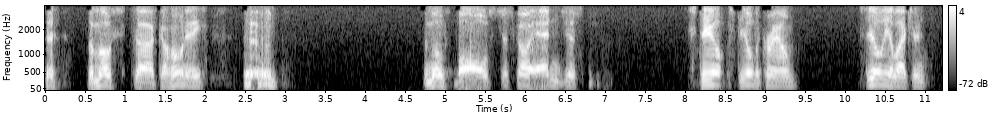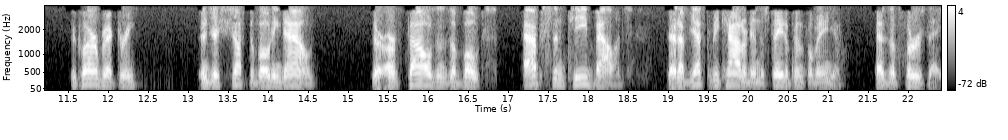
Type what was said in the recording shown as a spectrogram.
the most uh, cojones, the most balls, just go ahead and just steal steal the crown, steal the election, declare victory, and just shut the voting down. There are thousands of votes absentee ballots that have yet to be counted in the state of Pennsylvania as of Thursday,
